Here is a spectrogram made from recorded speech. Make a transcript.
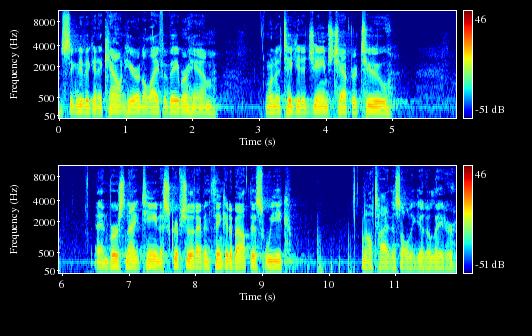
significant account here in the life of Abraham. I want to take you to James chapter 2 and verse 19, a scripture that I've been thinking about this week, and I'll tie this all together later.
